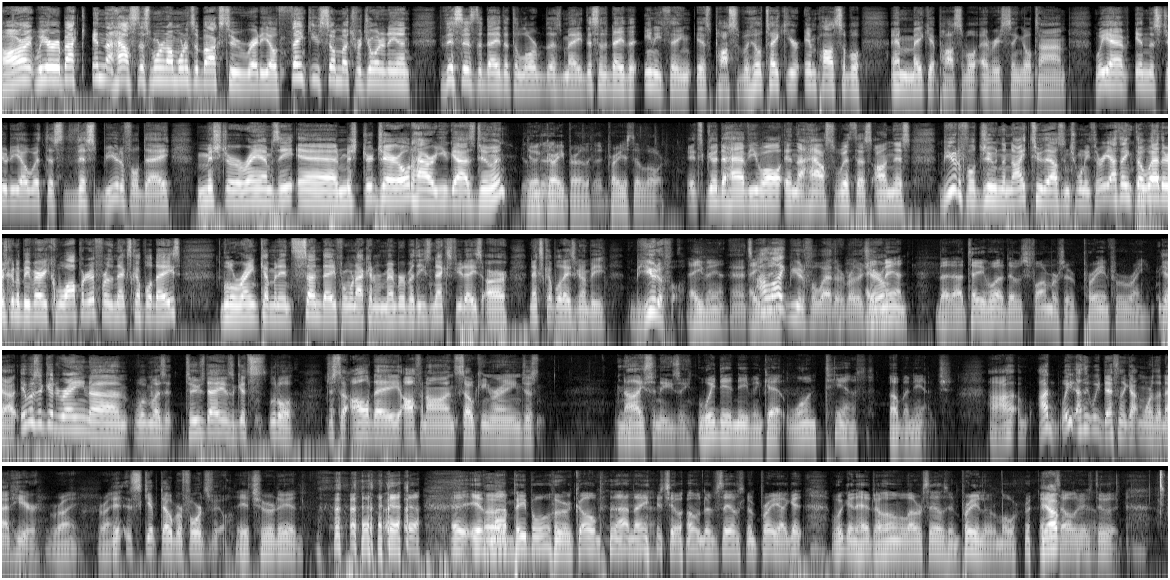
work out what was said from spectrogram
All right, we are back in the house this morning on Mornings of Box 2 Radio. Thank you so much for joining in. This is the day that the Lord has made. This is the day that anything is possible. He'll take your impossible and make it possible every single time. We have in the studio with us this beautiful day Mr. Ramsey and Mr. Gerald. How are you guys doing? Doing great, brother. Praise the Lord. It's good to have you all in the house with us on this beautiful June the 9th, 2023. I think the weather is going to be very cooperative for the next couple of days. Little rain coming in Sunday from what I can remember, but these next few days are next couple of days are going to be beautiful. Amen. Amen. I like beautiful weather, brother Gerald. Amen. But I tell you what, those farmers are praying for rain. Yeah, it was a good rain. Um, when was it? Tuesday. It was a good little, just an all day off and on soaking rain, just nice and easy. We didn't even get one tenth of an inch. Uh, I, I, we, I think we definitely got more than that here. Right, right. It, it skipped over Fordsville. It sure did. if Um, my people who are called by thy name shall humble themselves and pray, I get we're gonna have to humble ourselves and pray a little more. Yep. That's all there is to it.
